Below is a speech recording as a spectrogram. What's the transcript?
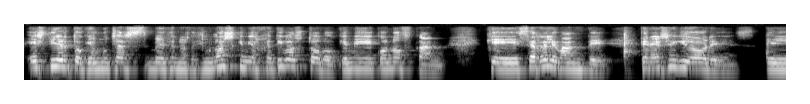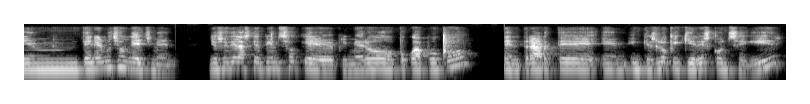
Es cierto que muchas veces nos decimos, no, es que mi objetivo es todo, que me conozcan, que ser relevante, tener seguidores, em, tener mucho engagement. Yo soy de las que pienso que primero, poco a poco, centrarte en, qué es lo que quieres conseguir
